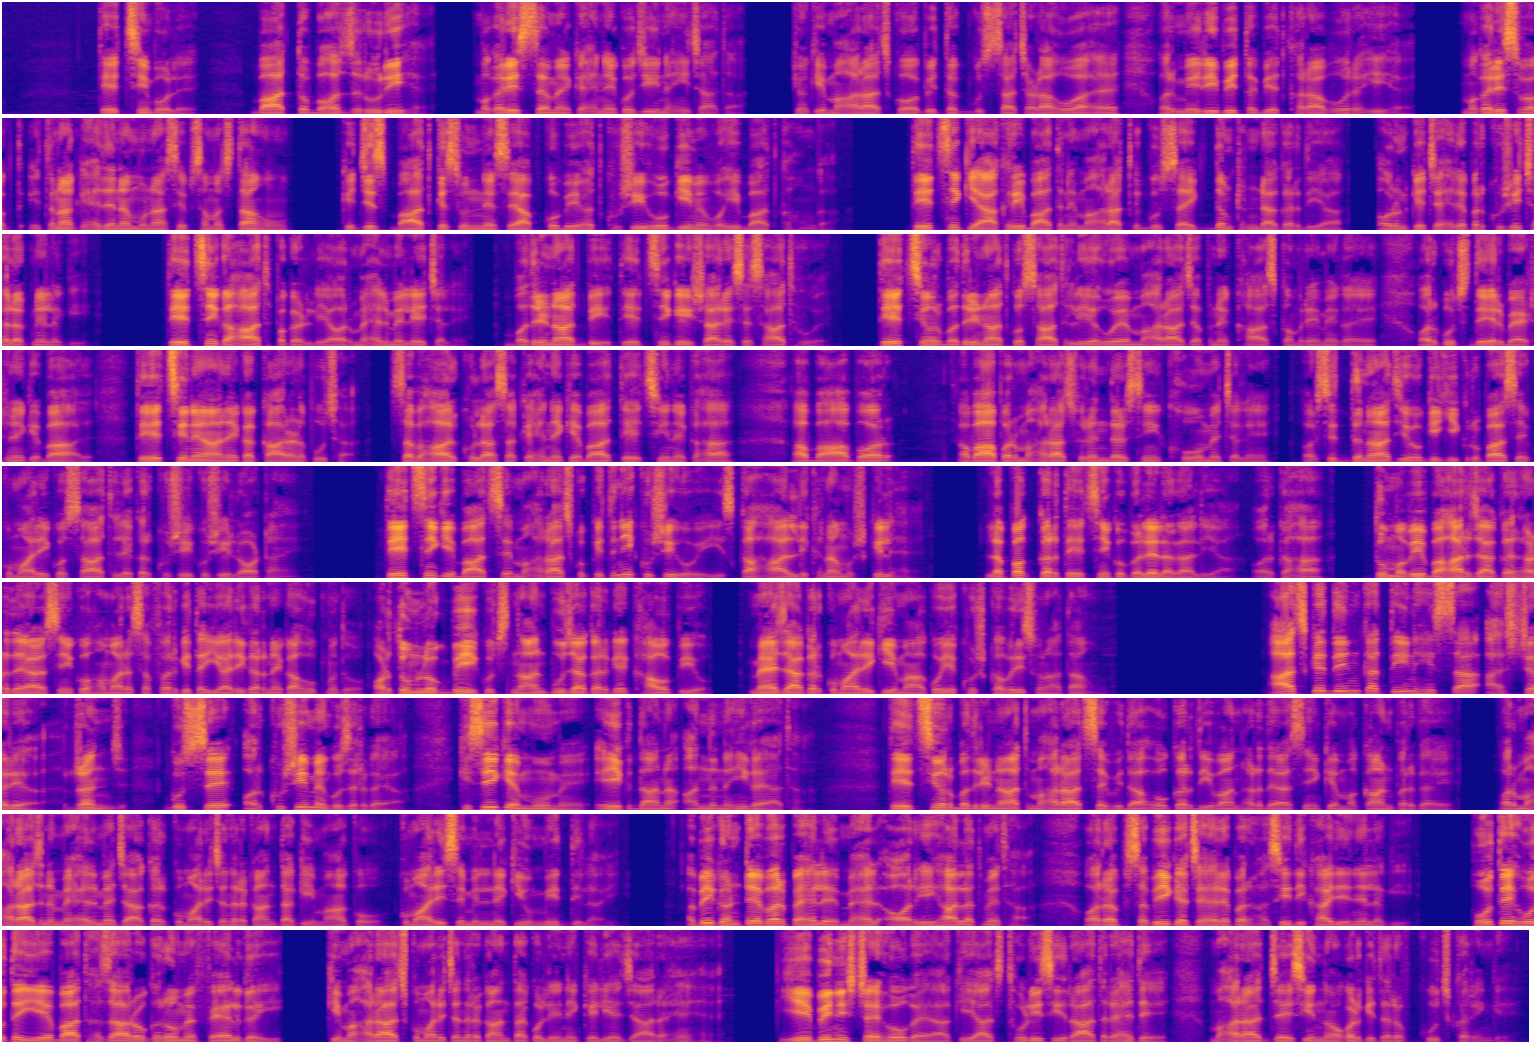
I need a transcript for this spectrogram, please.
तेज सिंह बोले, बात तो बहुत ज़रूरी है, मगर इस समय कहने को जी नहीं चाहता, क्योंकि महाराज को अभी तक गुस्सा चढ़ा हुआ है और मेरी भी तबीयत खराब हो रही है। मगर इस वक्त इतना कह देना मुनासिब समझता हूँ कि जिस बात के सुनने से आपको बेहद खुशी होगी, मैं वही बात कहूँगा। तेज सिंह की आखिरी बात ने महाराज का गुस्सा एकदम ठंडा कर दिया और उनके चेहरे पर खुशी छलकने लगी। तेज सिंह का हाथ पकड़ लिया और महल में ले चले। बद्रीनाथ भी तेज सिंह के इशारे से साथ हुए। तेज सिंह और बद्रीनाथ को साथ लिए हुए महाराज अपने खास कमरे में गए और कुछ देर बैठने के बाद तेज सिंह ने आने का कारण पूछा। सब हाल खुलासा कहने के बाद तेज सिंह ने कहा, अब आप और, अब आप और महाराज सुरेंद्र सिंह खो में चलें और सिद्धनाथ योगी की कृपा से कुमारी को साथ लेकर खुशी खुशी लौट आए। तेज सिंह की बात से महाराज को कितनी खुशी हुई, इसका हाल लिखना मुश्किल है। लपक कर तेज सिंह को गले लगा लिया और कहा, तुम अभी बाहर जाकर हरदयाल सिंह को हमारे सफ़र की तैयारी करने का हुक्म दो, और तुम लोग भी कुछ स्नान पूजा करके खाओ पियो मैं जाकर कुमारी की माँ को ये खुशखबरी सुनाता हूँ। आज के दिन का तीन हिस्सा आश्चर्य, रंज, गुस्से और खुशी में गुजर गया। किसी के मुँह में एक दाना अन्न नहीं गया था। तेज सिंह और बद्रीनाथ महाराज से विदा होकर दीवान हरदया सिंह के मकान पर गए और महाराज ने महल में जाकर कुमारी चंद्रकांता की माँ को कुमारी से मिलने की उम्मीद दिलाई। अभी घंटे भर पहले महल और ही हालत में था और अब सभी के चेहरे पर हँसी दिखाई देने लगी। होते होते ये बात हज़ारों घरों में फैल गई कि महाराज कुमारी चंद्रकांता को लेने के लिए जा रहे हैं। ये भी निश्चय हो गया कि आज थोड़ी सी रात रहते महाराज जैसी नौगढ़ की तरफ़ कूच करेंगे।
